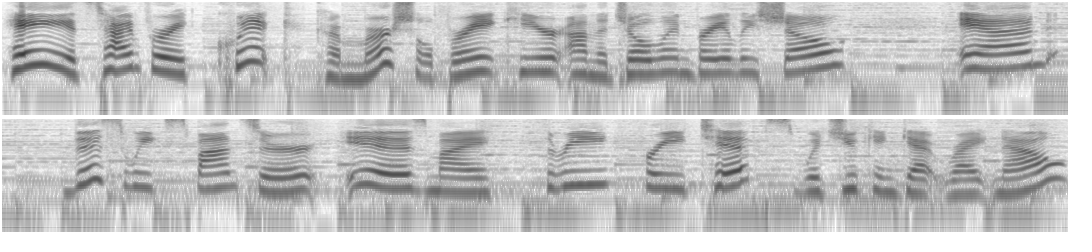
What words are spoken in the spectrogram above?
Hey, it's time for a quick commercial break here on the Jolynn Braley Show. And this week's sponsor is my three free tips, which you can get right now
